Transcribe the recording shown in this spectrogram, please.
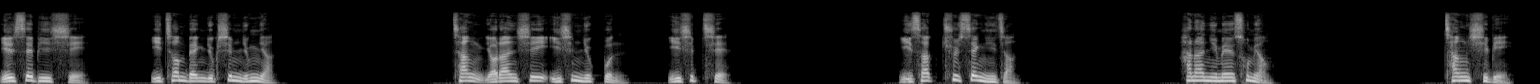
1세 BC 2166년. 장 11시 26분 27 이삭 출생 이전. 하나님의 소명. 창 12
